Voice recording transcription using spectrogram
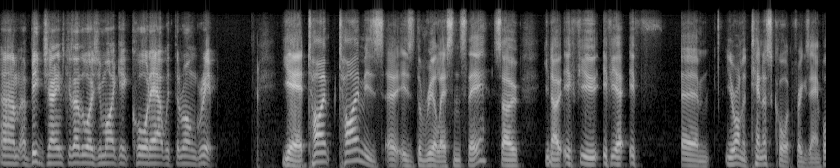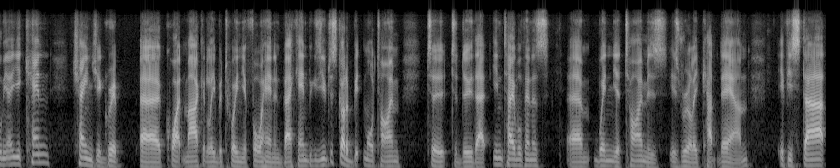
um, a big change because otherwise you might get caught out with the wrong grip. Yeah, time time is uh, is the real essence there. So you know if you if you if um, you're on a tennis court, for example, you know you can change your grip uh, quite markedly between your forehand and backhand because you've just got a bit more time to to do that. In table tennis, um, when your time is is really cut down, if you start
